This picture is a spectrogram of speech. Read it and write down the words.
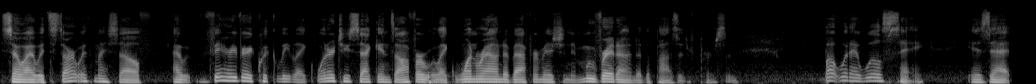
So I would start with myself. I would very very quickly, like one or two seconds, offer like one round of affirmation and move right on to the positive person. But what I will say is that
